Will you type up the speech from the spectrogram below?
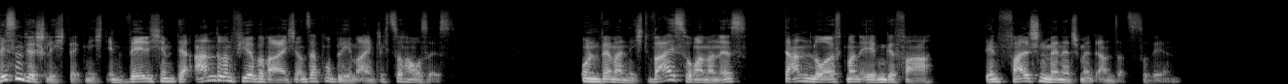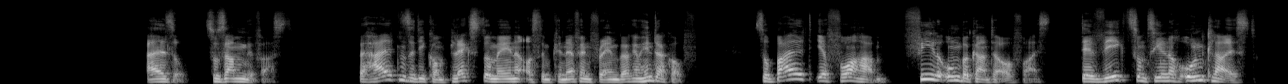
wissen wir schlichtweg nicht, in welchem der anderen vier Bereiche unser Problem eigentlich zu Hause ist. Und wenn man nicht weiß, woran man ist, dann läuft man eben Gefahr, den falschen Managementansatz zu wählen. Also, zusammengefasst. Behalten Sie die Komplexdomäne aus dem Kneffin Framework im Hinterkopf. Sobald Ihr Vorhaben viele Unbekannte aufweist, der Weg zum Ziel noch unklar ist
